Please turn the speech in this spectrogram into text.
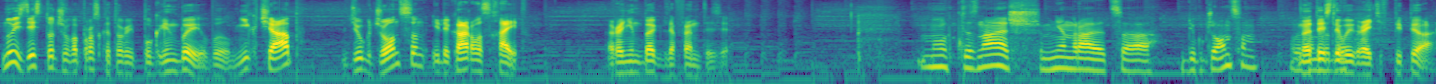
Ну и здесь тот же вопрос, который по Гринбею был. Ник Чап, Дюк Джонсон или Карлос Хайт? Раннинбэк для фэнтези. Ну, ты знаешь, мне нравится Дюк Джонсон. Но это году. если вы играете в PPR.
